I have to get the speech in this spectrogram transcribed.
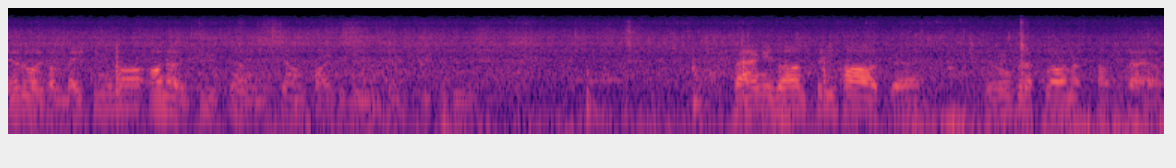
The other ways I'm making the mark? Oh no, it's down, it's down five degrees, down three degrees. vang is on pretty hard there. They're all going to flow on that top tail.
